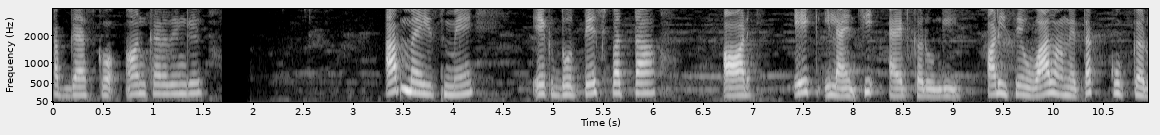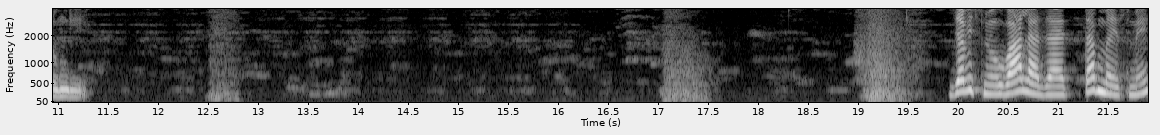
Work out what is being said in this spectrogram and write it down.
अब गैस को ऑन कर देंगे। अब मैं इसमें एक दो तेज पत्ता और एक इलायची ऐड करूँगी और इसे उबाल आने तक कुक करूँगी। जब इसमें उबाल आ जाए, तब मैं इसमें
